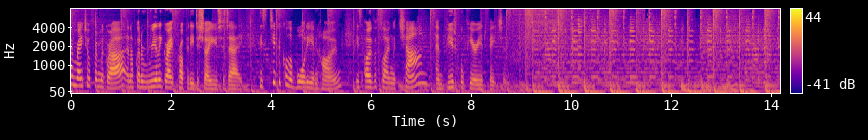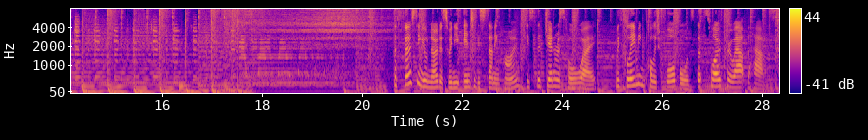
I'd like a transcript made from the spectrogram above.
I'm Rachael from McGrath and I've got a really great property to show you today. This typical Edwardian home is overflowing with charm and beautiful period features. The first thing you'll notice when you enter this stunning home is the generous hallway with gleaming polished floorboards that flow throughout the house.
